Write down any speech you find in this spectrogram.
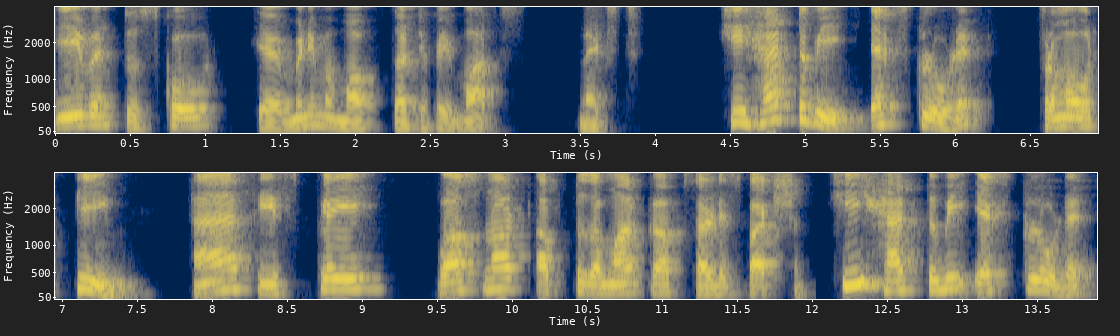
even to score a minimum of 35 marks. Next, he had to be excluded from our team as his play was not up to the mark of satisfaction. He had to be excluded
